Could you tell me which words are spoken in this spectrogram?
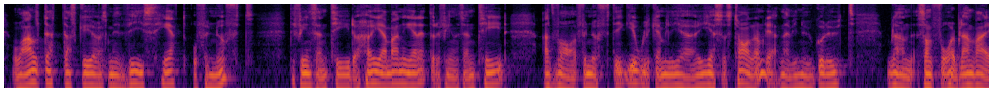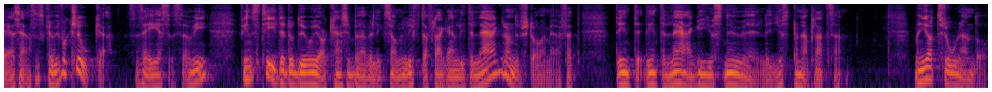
Och allt detta ska göras med vishet och förnuft. Det finns en tid att höja baneret och det finns en tid att vara förnuftig i olika miljöer. Jesus talar om det, att när vi nu går ut bland, som får bland vargar sen så ska vi vara kloka. Så säger Jesus. Det finns tider då du och jag kanske behöver liksom lyfta flaggan lite lägre om du förstår vad jag menar. För att det är, inte, det är inte läge just nu eller just på den här platsen. Men jag tror ändå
